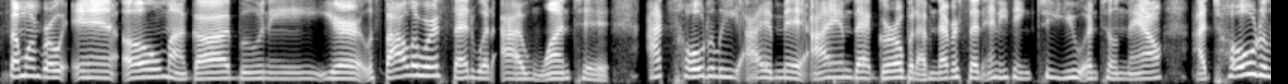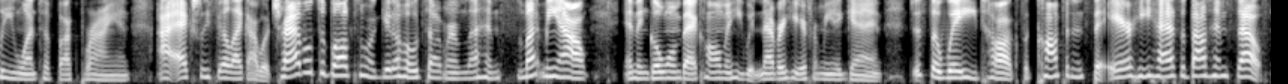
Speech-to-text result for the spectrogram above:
Someone wrote in, Oh my God, Boonie, your follower said what I wanted. I totally, I admit, I am that girl, but I've never said anything to you until now. I totally want to fuck Brian. I actually feel like I would travel to Baltimore, get a hotel room, let him smut me out, and then go on back home and he would never hear from me again. Just the way he talks, the confidence, the air he has about himself.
